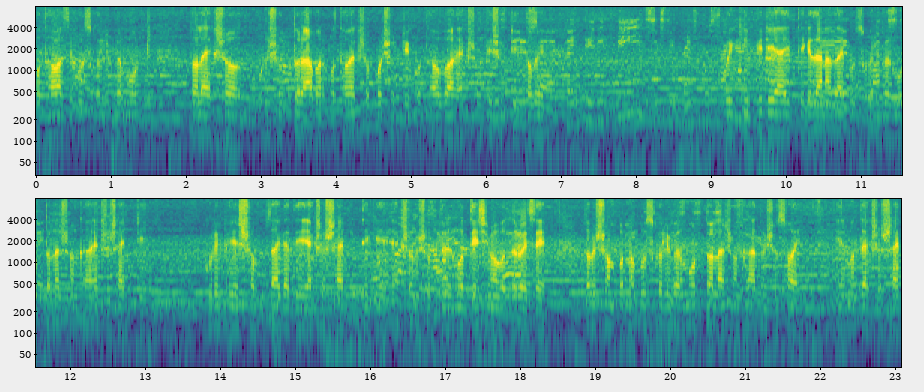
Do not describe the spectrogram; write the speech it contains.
কোথাও আছে বুর্জ খলিফার মোট তলা একশো উনসত্তর আবার কোথাও একশো পঁয়ষট্টি, কোথাও বা একশো তেষট্টি। তবে উইকিপিডিয়ায় থেকে জানা যায় বুর্জ খলিফার মোট তলার সংখ্যা একশো ষাটটি। ঘুরে ফিরে সব জায়গাতে একশো ষাট থেকে একশো উনসত্তরের মধ্যে সীমাবদ্ধ রয়েছে। তবে সম্পূর্ণ বুর্জ খলিফার মোট তলার সংখ্যা দুশো ছয়। এর মধ্যে একশো ষাট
